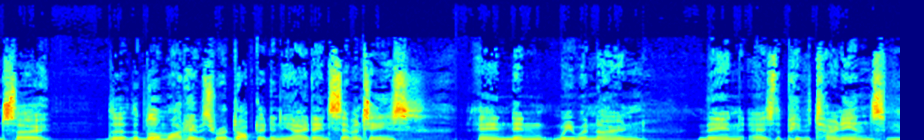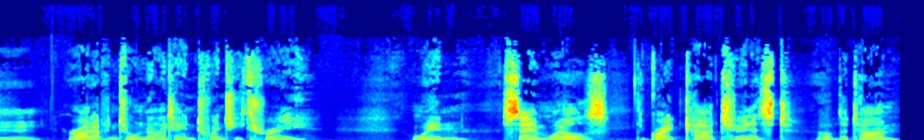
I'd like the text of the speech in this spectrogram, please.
So the the blue and white hoops were adopted in the 1870s, and then we were known then as the Pivotonians, Mm. right up until 1923, when Sam Wells, the great cartoonist of the time,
